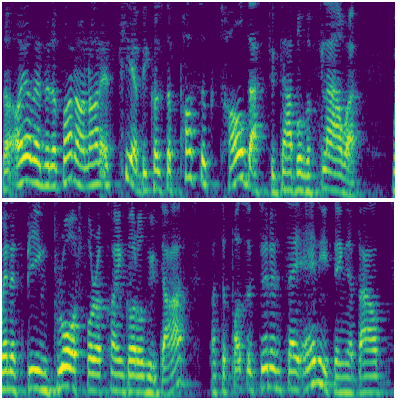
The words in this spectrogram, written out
The oil and the lavana are not as clear because the pasuk told us to double the flour when it's being brought for a kohen gadol who died, but the pasuk didn't say anything about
